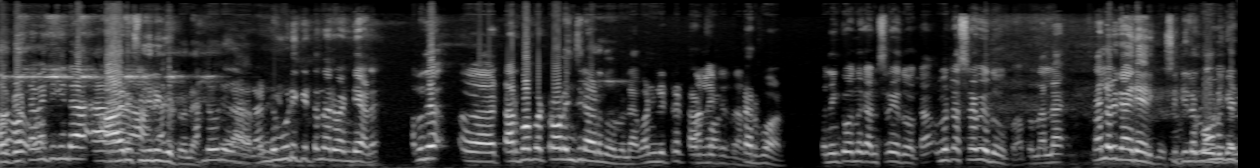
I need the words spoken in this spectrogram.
ഓട്ടോമാറ്റിക്കിന്റെ ആ ഒരു ഫീലും കിട്ടും അല്ലേ? രണ്ടും കൂടി കിട്ടുന്ന ഒരു വണ്ടിയാണ്. അപ്പൊ ഇത് ടർബോ പെട്രോൾ എഞ്ചിൻ ആണ് തോന്നുന്നു വൺ ലിറ്റർ ടർബോ ആണ്. അപ്പൊ നിങ്ങൾക്ക് ഒന്ന് കൺസിഡർ ചെയ്ത് നോക്കാം. ഒന്ന് ടെസ്റ്റ് ഡ്രൈവ് ചെയ്ത് നോക്കാം അപ്പൊ നല്ല നല്ലൊരു കാര്യമായിരിക്കും. സിറ്റിയിലൊക്കെ ഓടിക്കാൻ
